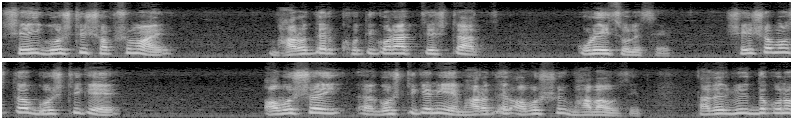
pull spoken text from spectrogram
সেই গোষ্ঠী সবসময় ভারতের ক্ষতি করার চেষ্টা করেই চলেছে। সেই সমস্ত গোষ্ঠীকে অবশ্যই, গোষ্ঠীকে নিয়ে ভারতের অবশ্যই ভাবা উচিত। তাদের বিরুদ্ধে কোনো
